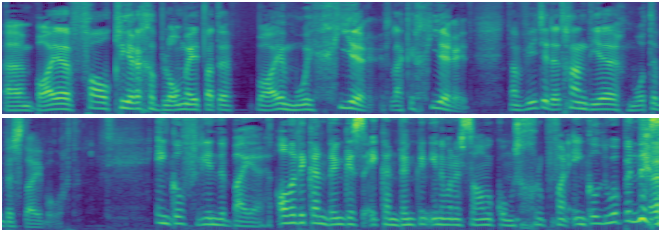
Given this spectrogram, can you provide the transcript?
ehm um, baie vaalkleurige blomme het wat 'n baie mooi geur, lekker geur het, dan weet jy dit gaan deur motte bestuif word enkelvleiende bye. Al wat ek kan dink is ek kan dink aan een of ander samekomsgroep van enkellopendes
